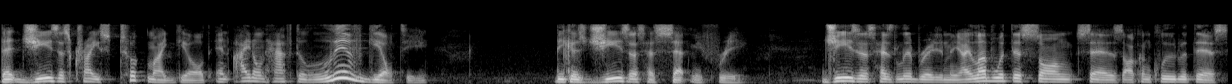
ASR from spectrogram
that Jesus Christ took my guilt and I don't have to live guilty because Jesus has set me free. Jesus has liberated me. I love what this song says. I'll conclude with this.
